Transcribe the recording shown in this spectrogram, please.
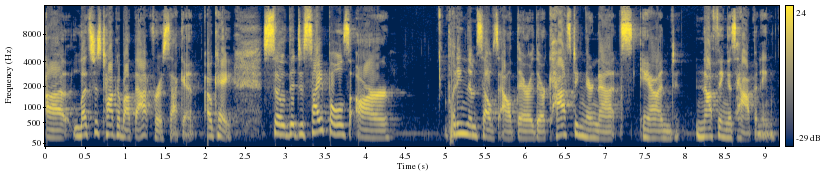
Uh, let's just talk about that for a second. Okay, so the disciples are putting themselves out there, they're casting their nets, and nothing is happening.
